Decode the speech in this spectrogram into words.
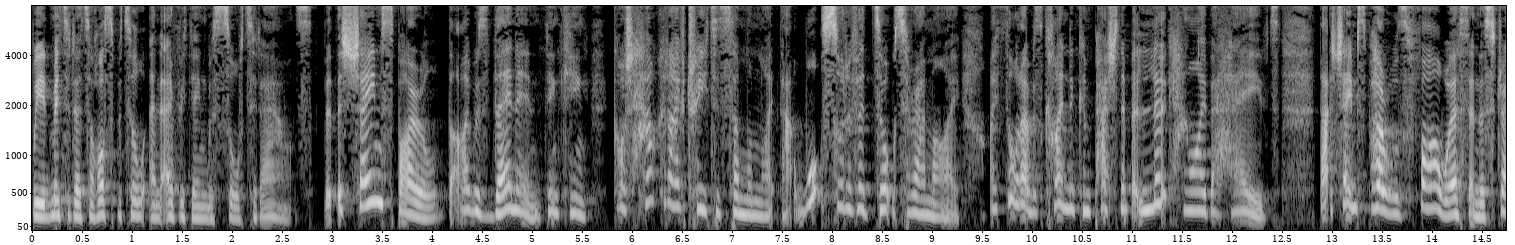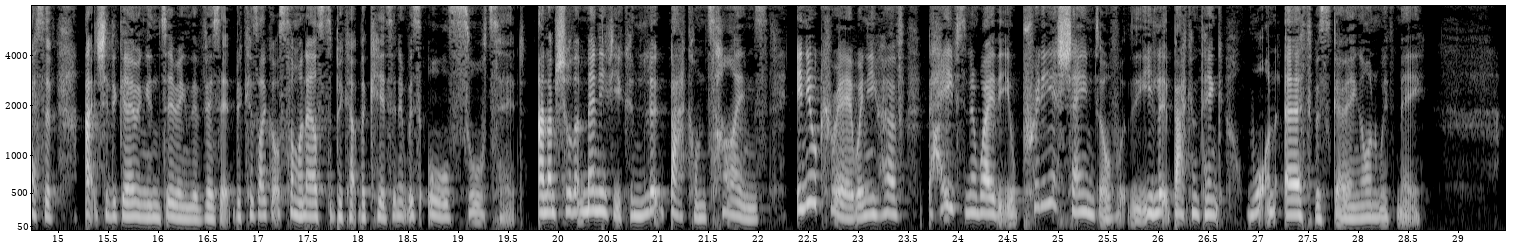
we admitted her to hospital and everything was sorted out. But the shame spiral that I was then in, thinking, gosh, how could I have treated someone like that? What sort of a doctor am I? I thought I was kind and compassionate, but look how I behaved. That shame spiral was far worse than the stress of actually going and doing the visit because I got someone else to pick up the kids and it was all sorted. And I'm sure that many of you can look back on times in your career when you have behaved in a way that you're pretty ashamed of. that You look back and think, what on earth was going on with me?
